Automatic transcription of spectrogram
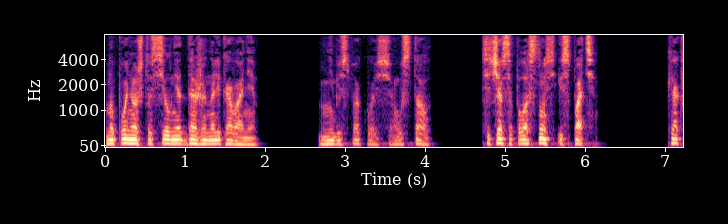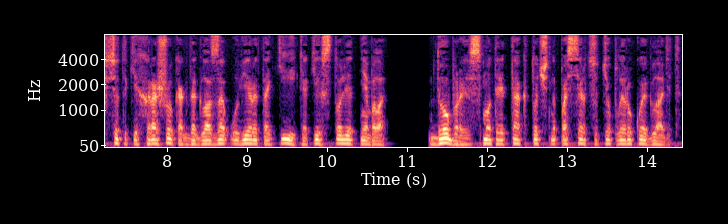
но понял, что сил нет даже на ликование. Не беспокойся, устал. Сейчас ополоснусь и спать. Как все-таки хорошо, когда глаза у Веры такие, каких сто лет не было. Добрые, смотрит так, точно по сердцу теплой рукой гладит.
